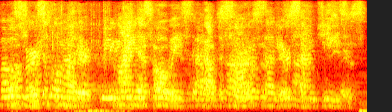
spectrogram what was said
Most merciful Mother, remind us always about the sorrows of your Son, Jesus.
